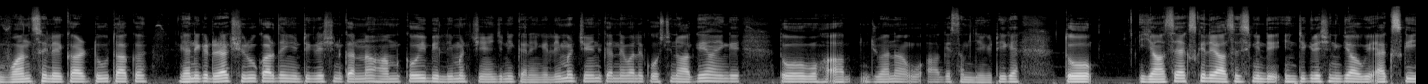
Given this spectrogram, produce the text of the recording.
वन से लेकर टू तक, यानी कि डायरेक्ट शुरू कर देंगे इंटीग्रेशन करना, हम कोई भी लिमिट चेंज नहीं करेंगे। लिमिट चेंज करने वाले क्वेश्चन आगे आएँगे तो वो आप जो है ना, वो आगे समझेंगे, ठीक है? तो यहाँ से एक्स के लिहाज से इसकी इंटीग्रेशन क्या होगी? एक्स की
